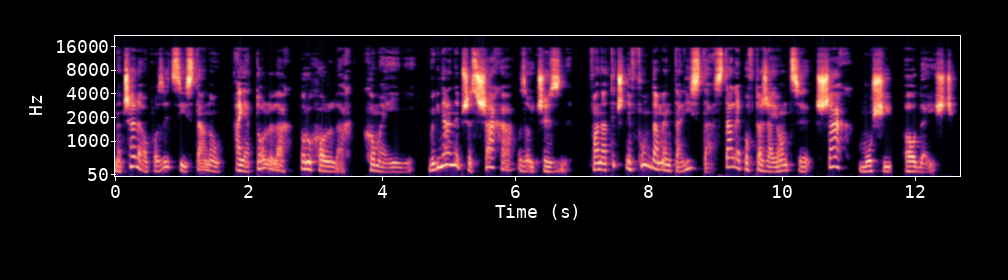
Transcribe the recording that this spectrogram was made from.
Na czele opozycji stanął Ayatollah Ruhollah Khomeini, wygnany przez szacha z ojczyzny. Fanatyczny fundamentalista, stale powtarzający: Szach musi odejść.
